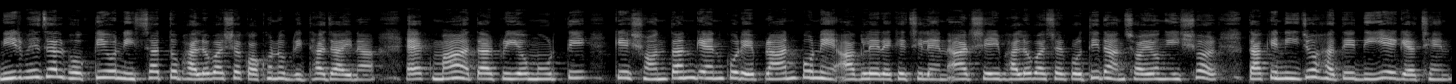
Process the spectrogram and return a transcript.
নির্ভেজাল ভক্তি ও নিঃস্বার্থ ভালোবাসা কখনো বৃথা যায় না। এক মা তার প্রিয় মূর্তিকে সন্তান জ্ঞান করে প্রাণপণে আগলে রেখেছিলেন আর সেই ভালোবাসার প্রতিদান স্বয়ং ঈশ্বর তাকে নিজ হাতে দিয়ে গেছেন।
